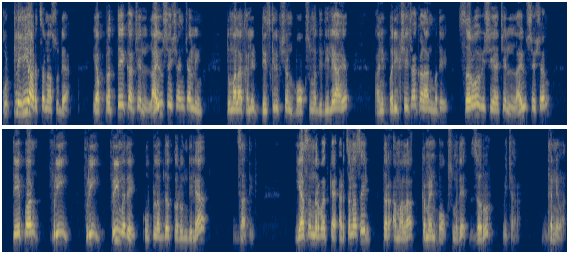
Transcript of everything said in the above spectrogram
कुठलीही अडचण असू द्या. या प्रत्येकाचे लाईव्ह सेशनच्या लिंक तुम्हाला खाली डिस्क्रिप्शन बॉक्समध्ये दिले आहेत. आणि परीक्षेच्या काळांमध्ये सर्व विषयाचे लाईव्ह सेशन ते पण फ्री फ्री फ्री मध्ये उपलब्ध करून दिल्या जातील. या संदर्भात काय अडचण असेल तर आम्हाला कमेंट बॉक्समध्ये जरूर विचारा. धन्यवाद.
